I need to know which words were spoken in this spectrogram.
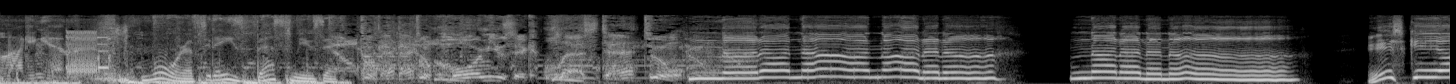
Logging in. More of today's best music. More music, less tattoo. ना ना ना ना ना ना ना ना ना इश्किया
